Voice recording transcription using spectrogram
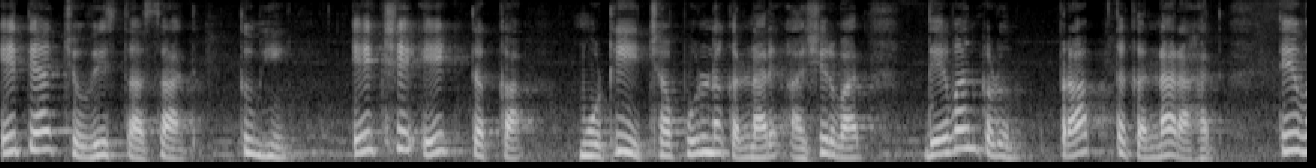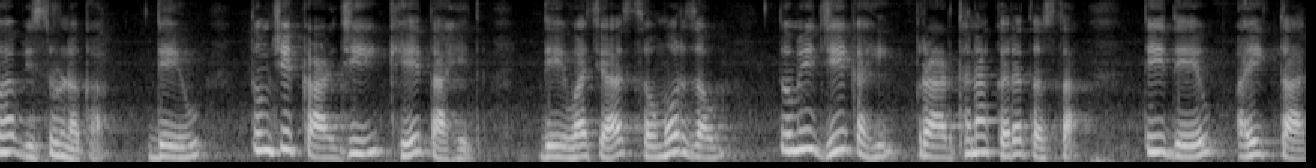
येत्या चोवीस तासात तुम्ही एकशे एक टक्का मोठी इच्छा पूर्ण करणारे आशीर्वाद देवांकडून प्राप्त करणार आहात. तेव्हा विसरू नका. देव तुमची काळजी घेत आहेत. देवाच्या समोर जाऊन तुम्ही जी काही प्रार्थना करत असता ती देव ऐकतात.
